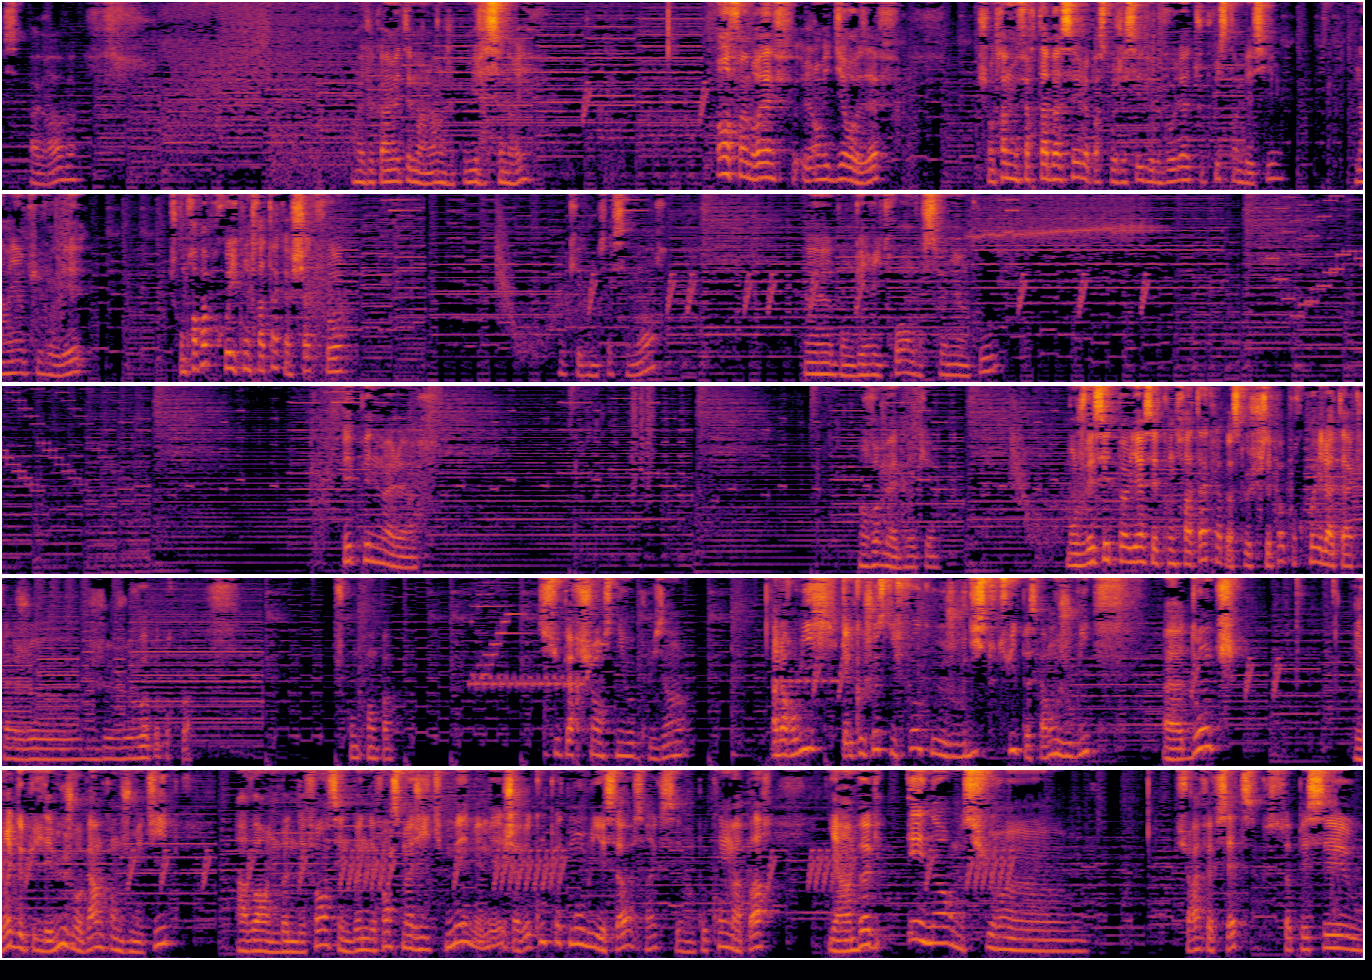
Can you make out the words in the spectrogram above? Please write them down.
c'est pas grave. Ouais, j'ai quand même été malin, j'ai pas mis la sonnerie. Enfin bref, j'ai envie de dire Osef. Je suis en train de me faire tabasser là parce que j'essaye de le voler à tout prix, cet imbécile. N'a rien pu voler. Je comprends pas pourquoi il contre-attaque à chaque fois. Ok, donc ça c'est mort. Euh, bon, Berry 3, on va se soigner un coup. Épée de malheur. Remède, ok. Bon, je vais essayer de pallier à cette contre-attaque là parce que je sais pas pourquoi il attaque là. Je, je, vois pas pourquoi. Je comprends pas. Super chance niveau plus 1. Alors oui, quelque chose qu'il faut que je vous dise tout de suite parce qu'avant que j'oublie. Euh, donc, il est vrai que depuis le début, je regarde quand je m'équipe avoir une bonne défense et une bonne défense magique. Mais, mais, mais, j'avais complètement oublié ça, c'est vrai que c'est un peu con de ma part. Il y a un bug énorme sur, euh, sur FF7, que ce soit PC ou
